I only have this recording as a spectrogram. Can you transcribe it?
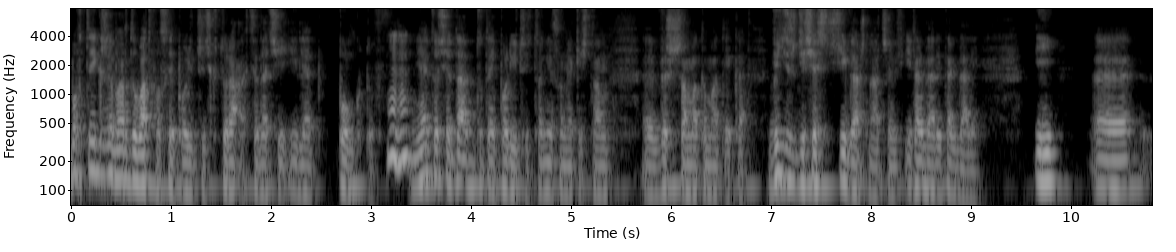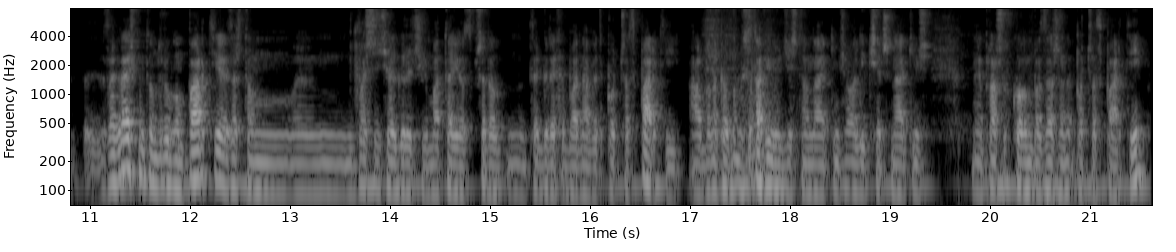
bo w tej grze bardzo łatwo sobie policzyć, która akcja da Ci ile punktów. Nie? To się da tutaj policzyć, to nie są jakieś tam e, wyższa matematyka. Widzisz, gdzie się ścigasz na czymś i tak dalej, i tak dalej. I zagraliśmy tą drugą partię, zresztą e, właściciel gry, czyli Mateo, sprzedał tę grę chyba nawet podczas partii, albo na pewno wystawił gdzieś tam na jakimś Oliksie, czy na jakimś e, planszówkowym bazarze podczas partii.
